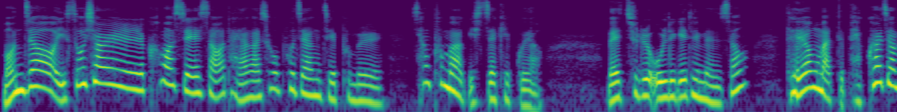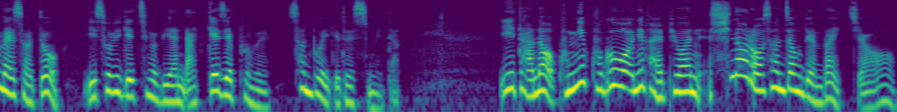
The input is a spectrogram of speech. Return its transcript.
먼저 이 social commerce에서 다양한 소포장 제품을 상품화하기 시작했고요. 매출을 올리게 되면서 대형마트, 백화점에서도 이 소비계층을 위한 낱개 제품을 선보이게 됐습니다. 이 단어 국립국어원이 발표한 신어로 선정된 바 있죠.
